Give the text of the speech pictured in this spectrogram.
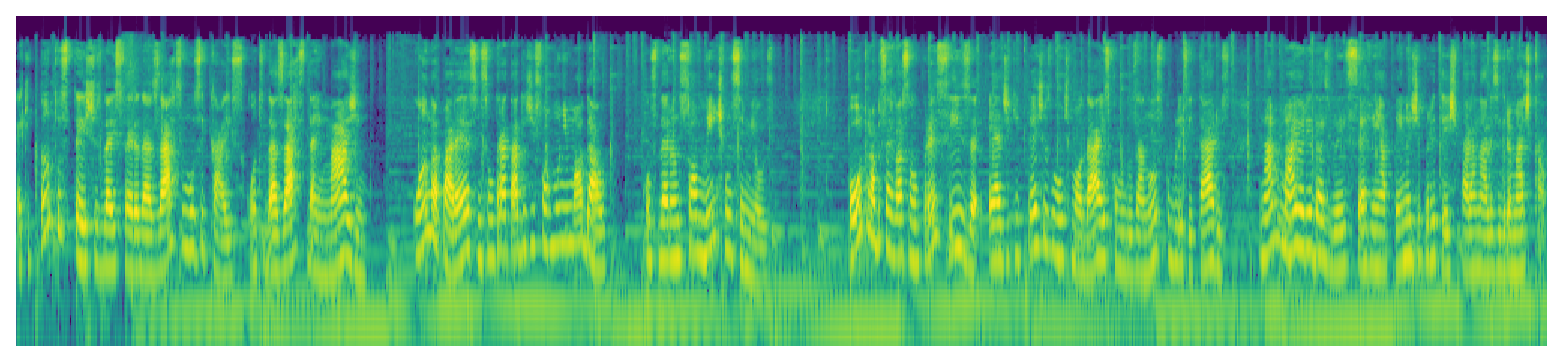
é que tanto os textos da esfera das artes musicais quanto das artes da imagem, quando aparecem, são tratados de forma unimodal, considerando somente uma semiose. Outra observação precisa é a de que textos multimodais, como dos anúncios publicitários, na maioria das vezes servem apenas de pretexto para análise gramatical.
